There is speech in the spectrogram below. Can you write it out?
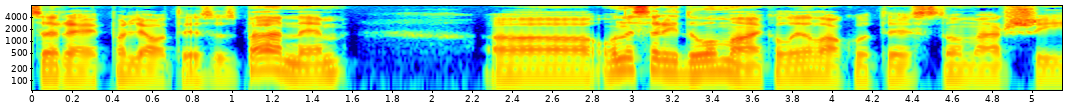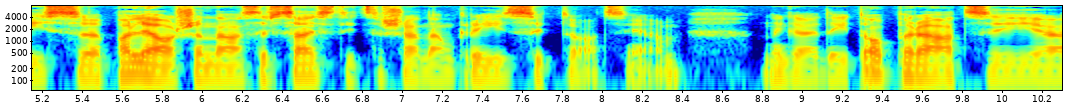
cerēja paļauties uz bērniem, Uh, un es arī domāju, ka lielākoties šīs uh, paļaušanās ir saistīts ar šādām krīzes situācijām. Negaidīta operācija,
